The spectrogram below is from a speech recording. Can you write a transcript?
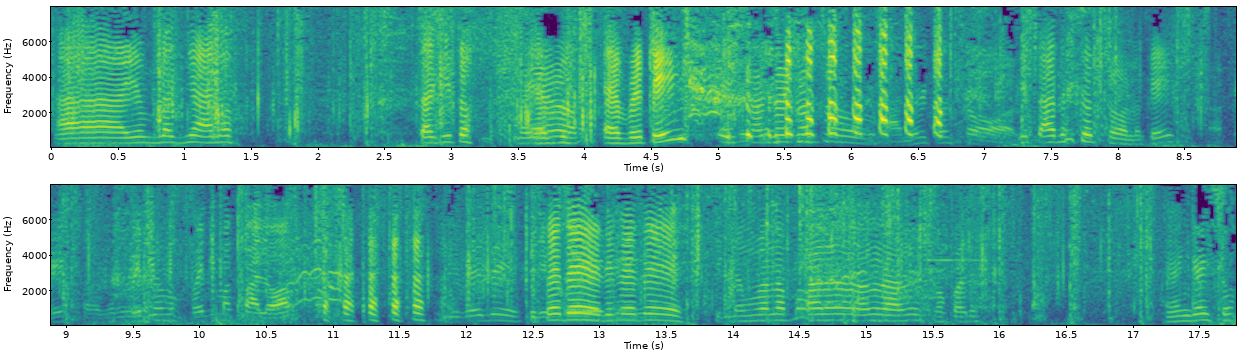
Ah, yung vlog niya, ano? Tag ito. Every, everything It's under control. Under control. is under control, okay? Okay, pwede, pwede mag-follow up? Hindi pwede. Di pwede, di pwede. Tignan mo lang para ano namin. Kapala. Ayan guys, oh.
